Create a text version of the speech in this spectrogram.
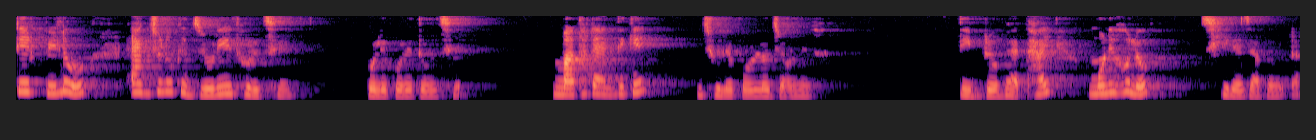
টের পেল একজন ওকে জড়িয়ে ধরেছে, কোলে করে তুলছে। মাথাটা একদিকে ঝুলে পড়ল জনের। তীব্র ব্যথায় মনে হলো ছিঁড়ে যাবে ওটা।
